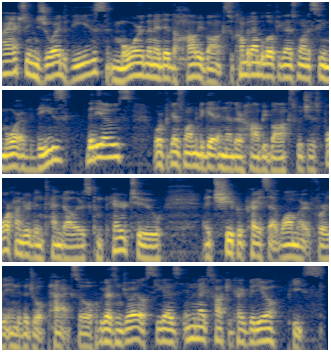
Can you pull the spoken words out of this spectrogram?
I actually enjoyed these more than I did the hobby box. So comment down below if you guys want to see more of these videos, or if you guys want me to get another hobby box, which is $410 compared to a cheaper price at Walmart for the individual pack. So hope you guys enjoyed. I'll see you guys in the next hockey card video. Peace.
